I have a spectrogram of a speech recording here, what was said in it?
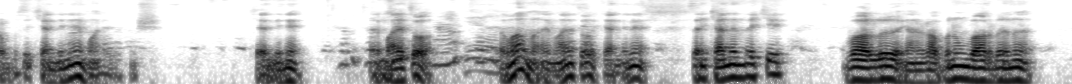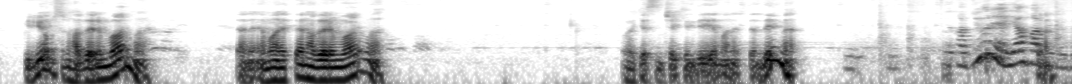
Rabbisi kendini emanet etmiş. Kendini, emanet o. Tamam mı? Emanet o kendini. Sen kendindeki varlığı yani Rabbinin varlığını biliyor musun? Haberin var mı? Yani emanetten haberin var mı? Herkesin çekindiği emanetten değil mi? Ya diyor ya ya Habibim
